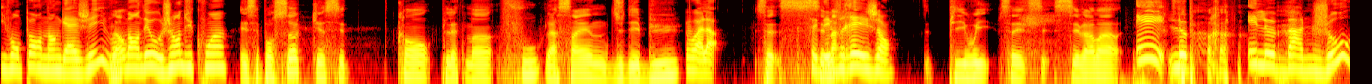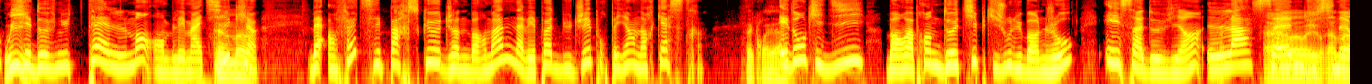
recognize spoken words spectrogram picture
ils vont pas en engager. Ils vont Non. demander aux gens du coin. Et c'est pour ça que c'est complètement fou, la scène du début. Voilà. C'est des ma- vrais gens. Puis oui, c'est- vraiment... Et le, et le banjo, Oui. qui est devenu tellement emblématique, Tellement. Ben, en fait, c'est parce que John Borman n'avait pas de budget pour payer un orchestre. C'est incroyable. Et donc, il dit bah, on va prendre deux types qui jouent du banjo, et ça devient la scène Ah ouais, du vraiment, cinéma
